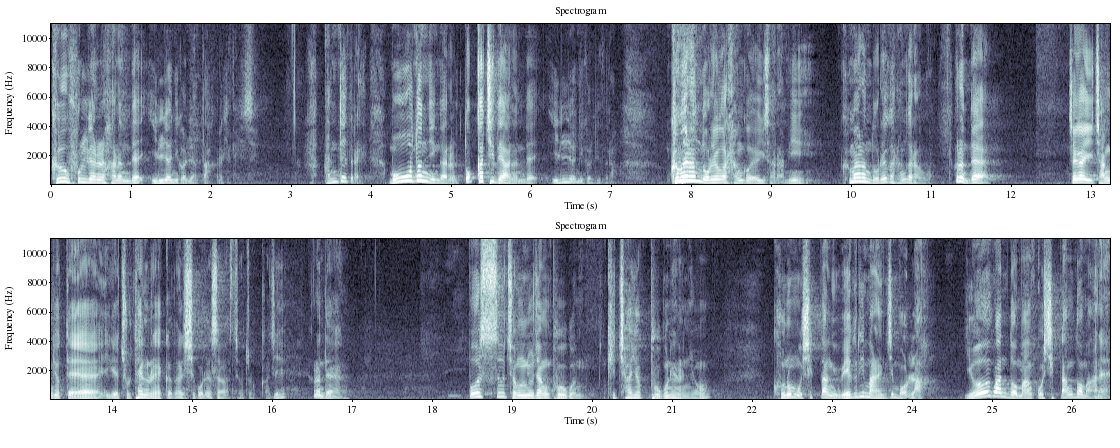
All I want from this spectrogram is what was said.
그 훈련을 하는데 1년이 걸렸다 그렇게 돼 있어요. 안 되더라. 모든 인간을 똑같이 대하는데 1년이 걸리더라. 그만한 노력을 한 거예요, 이 사람이. 그만한 노력을 한 거라고. 그런데 제가 이 장교 때 이게 출퇴근을 했거든, 시골에서 저쪽까지. 그런데 버스 정류장 부근, 기차역 부근에는요, 그놈의 식당이 왜 그리 많은지 몰라. 여관도 많고 식당도 많아.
